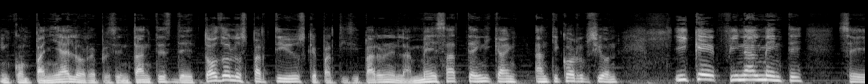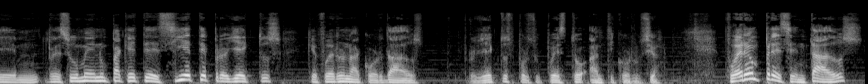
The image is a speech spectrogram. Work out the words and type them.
en compañía de los representantes de todos los partidos que participaron en la mesa técnica anticorrupción y que finalmente se mm, resume en un paquete de siete proyectos que fueron acordados, proyectos por supuesto anticorrupción. Fueron presentados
